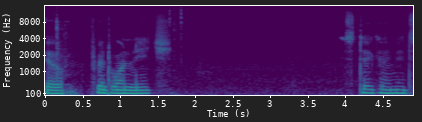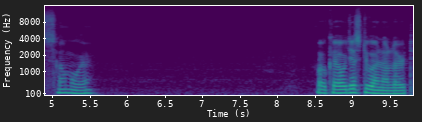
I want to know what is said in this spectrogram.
Go print one each. Mistake I made somewhere. Okay I'll just do an alert.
